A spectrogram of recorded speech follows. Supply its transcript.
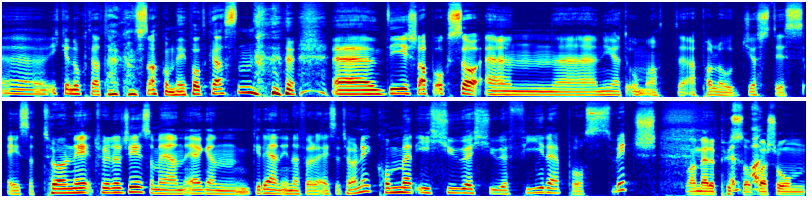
Eh, ikke nok til at jeg kan snakke om det i podkasten. de slapp også en eh, nyhet om at Apollo Justice Ace Attorney Trilogy, som er en egen gren innenfor Ace Attorney, kommer i 2024 på Switch. Det var mer pussa opp versjon.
